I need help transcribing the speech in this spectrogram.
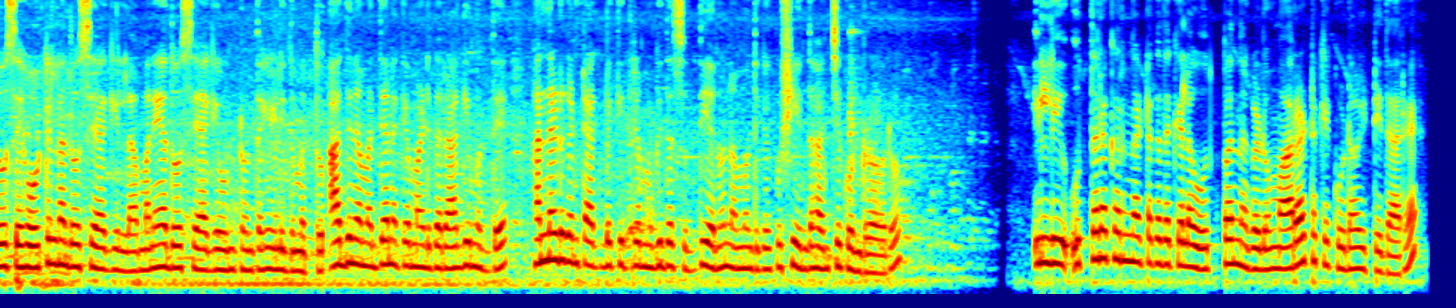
ದೋಸೆ ಹೋಟೆಲ್ನ ದೋಸೆ ಆಗಿಲ್ಲ, ಮನೆಯ ದೋಸೆ ಆಗಿ ಉಂಟು ಅಂತ ಹೇಳಿದ್ದು ಮತ್ತು ಆ ದಿನ ಮಧ್ಯಾಹ್ನಕ್ಕೆ ಮಾಡಿದ ರಾಗಿ ಮುದ್ದೆ ಹನ್ನೆರಡು ಗಂಟೆ ಆಗಬೇಕಿದ್ರೆ ಮುಗಿದ ಸುದ್ದಿಯನ್ನು ನಮ್ಮೊಂದಿಗೆ ಖುಷಿಯಿಂದ ಹಂಚಿಕೊಂಡರು ಅವರು. ಇಲ್ಲಿ ಉತ್ತರ ಕರ್ನಾಟಕದ ಕೆಲವು ಉತ್ಪನ್ನಗಳು ಮಾರಾಟಕ್ಕೆ ಕೂಡ ಇಟ್ಟಿದ್ದಾರೆ.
